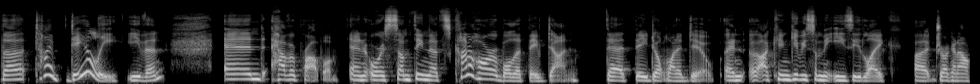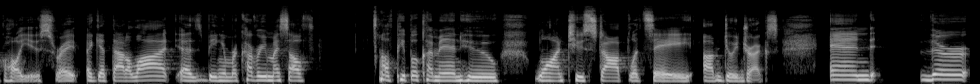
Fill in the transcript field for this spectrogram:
the time daily even and have a problem and or something that's kind of horrible that they've done that they don't want to do. And I can give you something easy like uh, drug and alcohol use, right? I get that a lot as being in recovery myself. I'll people come in who want to stop, let's say, um, doing drugs. And they're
